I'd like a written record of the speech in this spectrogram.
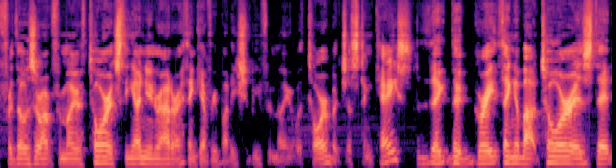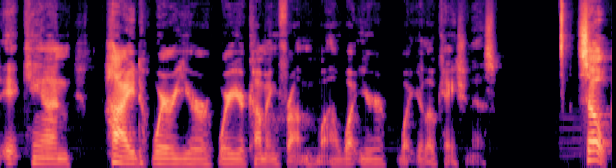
For those who aren't familiar with tor it's the onion router. I think everybody should be familiar with tor but just in case. The, the great thing about tor is that it can hide where you're where you're coming from uh, what your what your location is. So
